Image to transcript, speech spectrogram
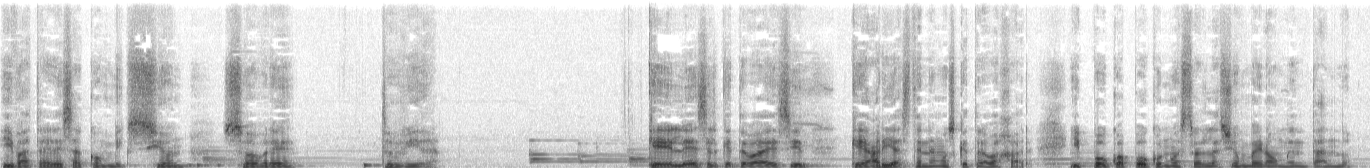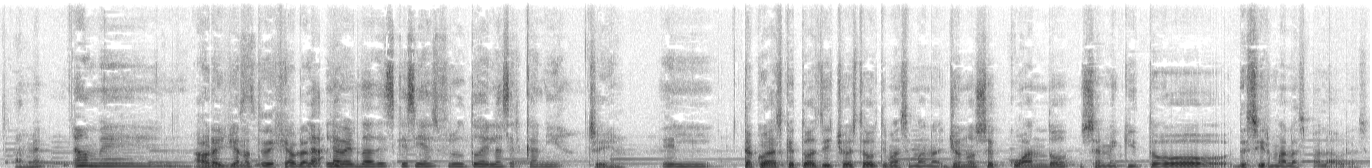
Y va a traer esa convicción sobre tu vida. Que Él es el que te va a decir qué áreas tenemos que trabajar. Y poco a poco nuestra relación va a ir aumentando. Amén. Amén. Ahora yo ya no te dejé hablar La, a ti. la verdad es que sí es fruto de la cercanía. Sí. El, ¿Te acuerdas que tú has dicho esta última semana? Yo no sé cuándo se me quitó decir malas palabras.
